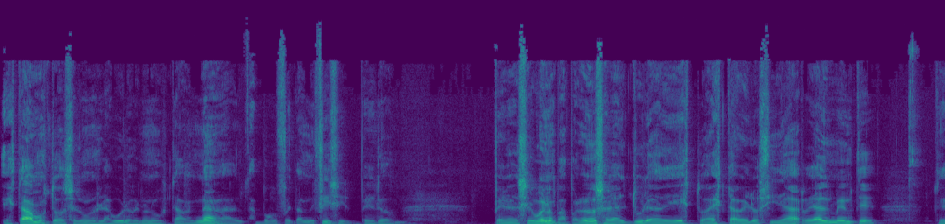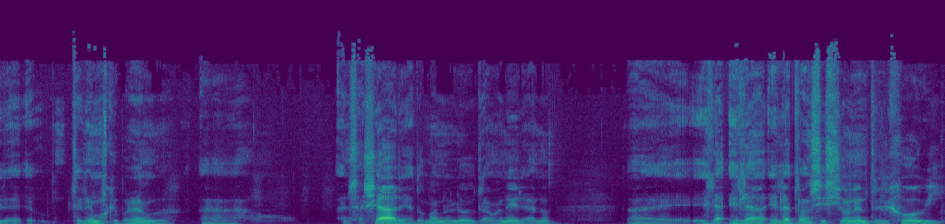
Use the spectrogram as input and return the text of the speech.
Estábamos todos en unos laburos que no nos gustaban nada, tampoco fue tan difícil, pero, pero decir, bueno, para ponernos a la altura de esto, a esta velocidad, realmente te- tenemos que ponernos a, a ensayar a tomárnoslo de otra manera, ¿no? es, la, es, la, transición entre el hobby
